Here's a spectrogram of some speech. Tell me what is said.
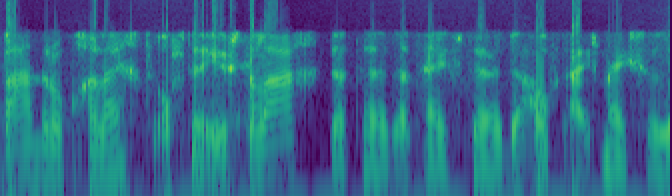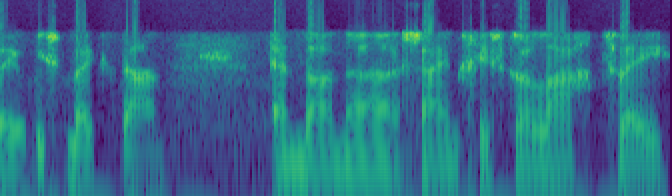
baan erop gelegd, of de eerste laag. Dat, eh, dat heeft eh, de hoofdijsmeester Leo Biesenbeek gedaan. En dan zijn gisteren laag 2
